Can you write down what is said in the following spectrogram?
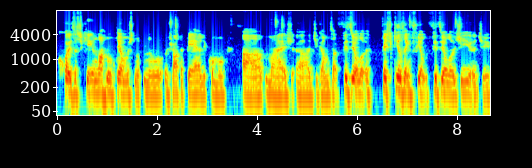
coisas que nós não temos no, no JPL, como uh, mais, digamos, a pesquisa em fisiologia de,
